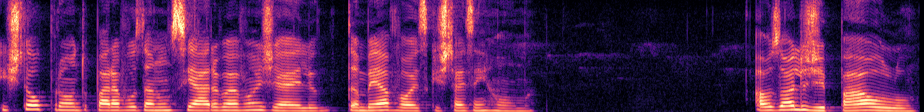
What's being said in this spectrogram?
estou pronto para vos anunciar o Evangelho, também a vós que estáis em Roma. Aos olhos de Paulo,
